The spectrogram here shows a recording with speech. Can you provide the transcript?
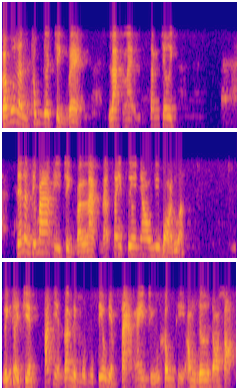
Và mỗi lần thông đưa chỉnh về, lạc lại sang chơi. Đến lần thứ ba thì chỉnh và lạc đã say sưa nhau như bò đũa lính thời chiến phát hiện ra được một mục tiêu điểm xạ ngay chứ không thì ong đơ đo sọ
